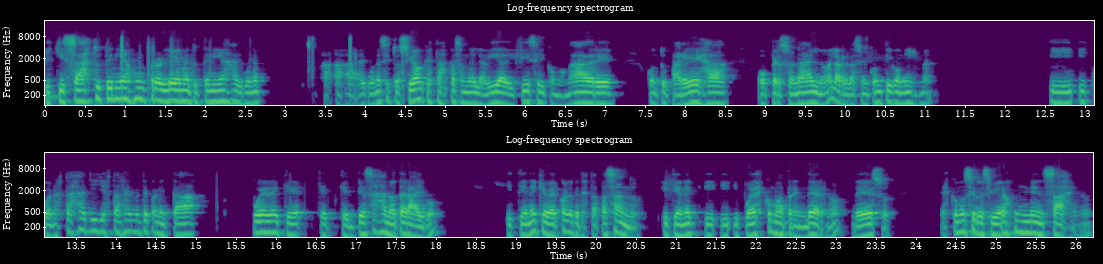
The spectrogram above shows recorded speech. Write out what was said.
Y quizás tú tenías un problema, tú tenías alguna, alguna situación que estás pasando en la vida difícil como madre, con tu pareja o personal, ¿no? La relación contigo misma. Y, y cuando estás allí y estás realmente conectada, puede que, que, que empieces a notar algo y tiene que ver con lo que te está pasando y, tiene, y, y, puedes como aprender, ¿no? De eso. Es como si recibieras un mensaje, ¿no?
